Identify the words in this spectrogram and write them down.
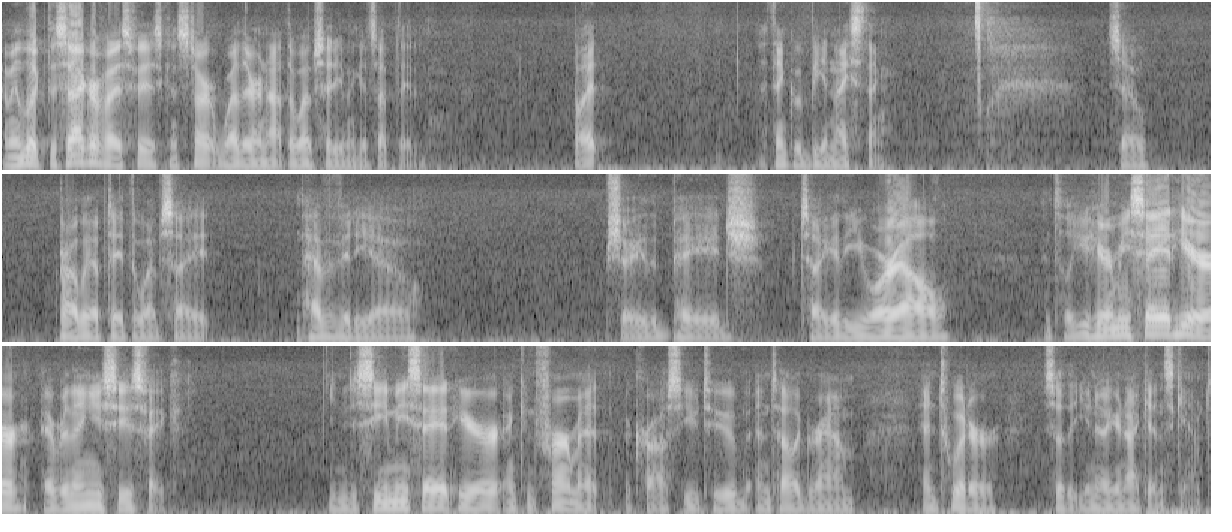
I mean, look, the sacrifice phase can start whether or not the website even gets updated. But I think it would be a nice thing. So probably update the website, have a video, show you the page, tell you the URL. Until you hear me say it here, everything you see is fake. You need to see me say it here and confirm it across YouTube and Telegram and Twitter so that you know you're not getting scammed.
